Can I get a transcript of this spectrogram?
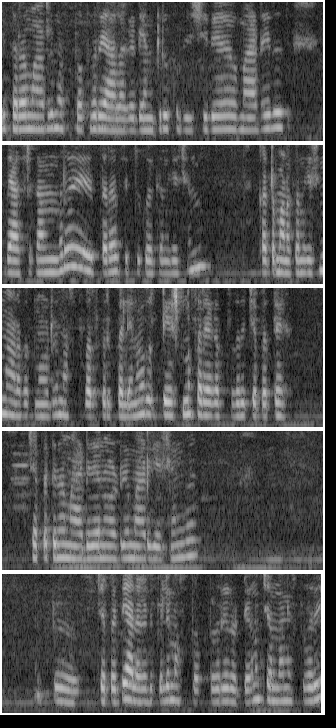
ಈ ಥರ ಮಾಡಿರಿ, ಮಸ್ತ್ ಆಗ್ತದೆ ರೀ ಆಲೂಗಡ್ಡೆ ಅನ್ಕಿರು ಕುದಿಸಿದೆ ಮಾಡಿದ್ರೆ ಬ್ಯಾಸ್ರಿಕಂದ್ರೆ ಈ ಥರ ಸಿಪ್ಪೆ ಕೊಯ್ಕೊಂಡು ಗೆಸಿಂದು ಕಟ್ ಮಾಡ್ಕೊಂಡು ಗೆಸಿಂದು ಮಾಡ್ಬೇಕು ನೋಡಿರಿ, ಮಸ್ತ್ ಬರ್ತದೆ ರೀ ಪಲ್ಯನೂ ಟೇಸ್ಟ್ನೂ ಸರಿಯಾಗಿ ರೀ ಚಪಾತ್ಯಾಗ ಚಪಾತಿನೂ ಮಾಡಿದೆ ನೋಡಿರಿ ಮಾಡಿ ಗೆಸಿಂದು ಮತ್ತು ಚಪಾತಿ, ಆಲೂಗಡ್ಡೆ ಪಲ್ಯ ಮಸ್ತ್ ಆಗ್ತದೆ ರೀ ರೊಟ್ಯಾಗೂ ಚಂದ ಅನಿಸ್ತದೆ ರೀ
